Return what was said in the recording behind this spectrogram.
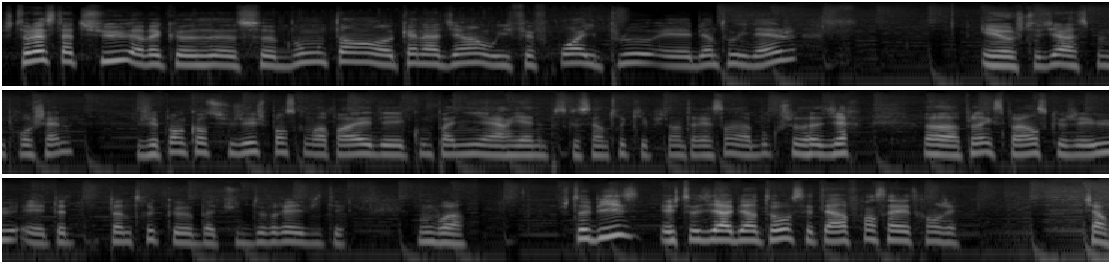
Je te laisse là-dessus avec euh, ce bon temps euh, canadien où il fait froid, il pleut et bientôt il neige. Et euh, je te dis à la semaine prochaine. J'ai pas encore de sujet, je pense qu'on va parler des compagnies aériennes parce que c'est un truc qui est plutôt intéressant. Il y a beaucoup de choses à dire, plein d'expériences que j'ai eues et peut-être plein de trucs que bah, tu devrais éviter. Donc voilà. Je te bise et je te dis à bientôt. C'était un France à l'étranger. Ciao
